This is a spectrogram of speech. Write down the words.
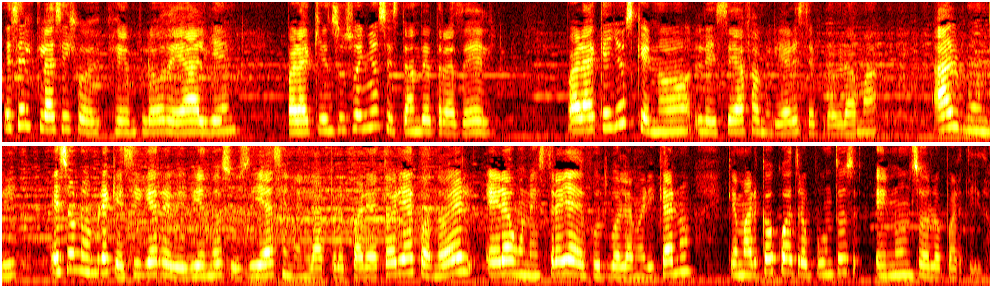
es el clásico ejemplo de alguien para quien sus sueños están detrás de él. Para aquellos que no les sea familiar este programa, Al Bundy es un hombre que sigue reviviendo sus días en la preparatoria cuando él era una estrella de fútbol americano que marcó cuatro puntos en un solo partido.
